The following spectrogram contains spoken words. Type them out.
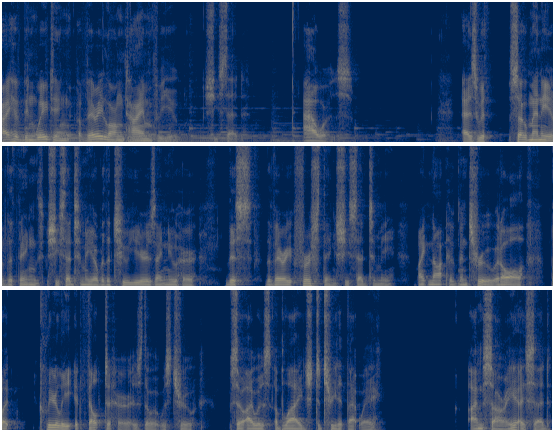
I have been waiting a very long time for you, she said. Hours. As with so many of the things she said to me over the two years I knew her, this, the very first thing she said to me, might not have been true at all, but clearly it felt to her as though it was true, so I was obliged to treat it that way. I'm sorry, I said.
